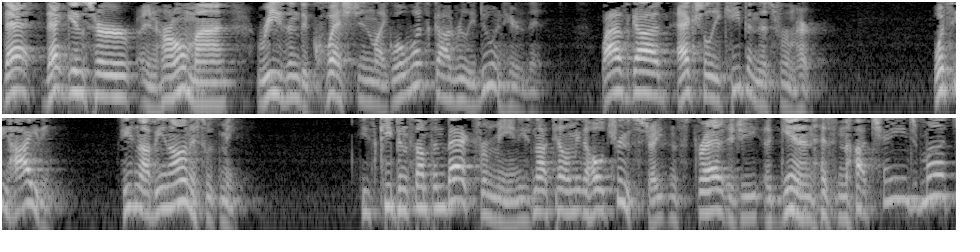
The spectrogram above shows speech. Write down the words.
that, that gives her, in her own mind, reason to question like, well, what's God really doing here then? Why is God actually keeping this from her? What's he hiding? He's not being honest with me. He's keeping something back from me and he's not telling me the whole truth. Satan's strategy, again, has not changed much.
